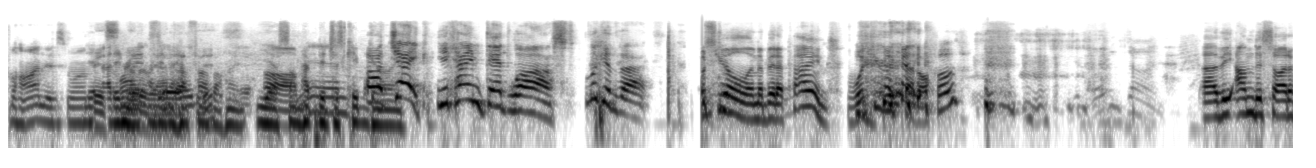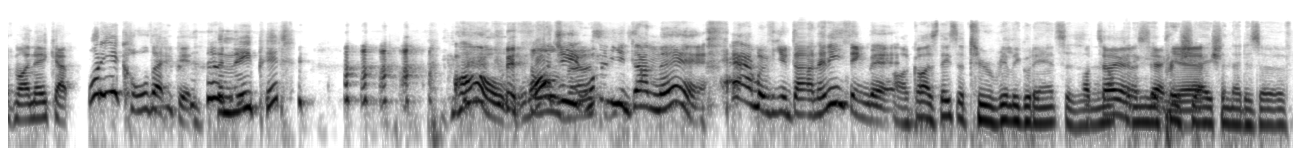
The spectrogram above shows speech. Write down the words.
Behind this one. I didn't, really, I didn't know how far behind. Yes, Oh, I'm happy to just man. keep Oh. Jake, you came dead last. Look at that. Still in a bit of pain. What'd you rip that off of? Uh, the underside of my kneecap. What do you call that bit? The knee pit? Oh, With what all you? What have you done there? How have you done anything there? Oh, guys, these are two really good answers. I'll and tell not you in a getting sec, the appreciation they deserve.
